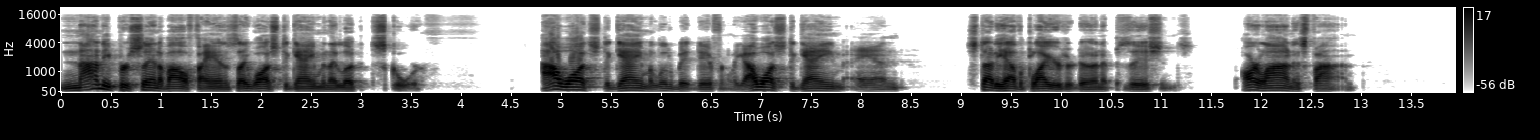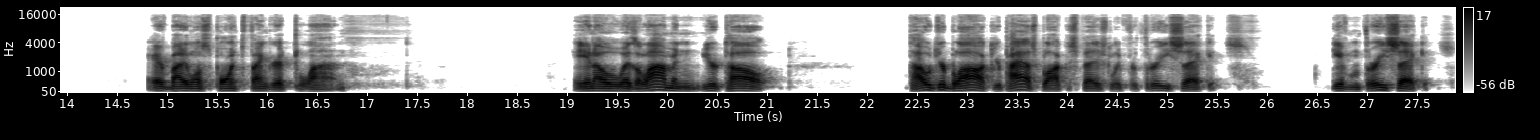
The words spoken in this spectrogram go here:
90% of all fans they watch the game and they look at the score. I watch the game a little bit differently. I watch the game and study how the players are doing at positions. Our line is fine. Everybody wants to point the finger at the line. You know, as a lineman, you're taught hold your block, your pass block especially, for three seconds. Give them three seconds.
